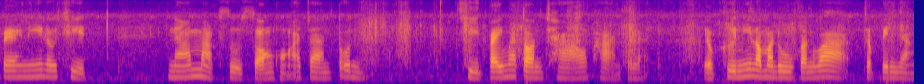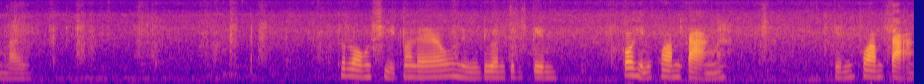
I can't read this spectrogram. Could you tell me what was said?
แปลงนี้เราฉีดน้ำหมักสูตรสองของอาจารย์ต้น ฉีดไปเมื่อตอนเช้าผ่านไปแล้ว เดี๋ยวคืนนี้เรามาดูกันว่าจะเป็นอย่างไร ทดลองฉีดมาแล้วหนึ่งเดือนเต็มๆก็เห็นความต่างนะ เห็นความต่าง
